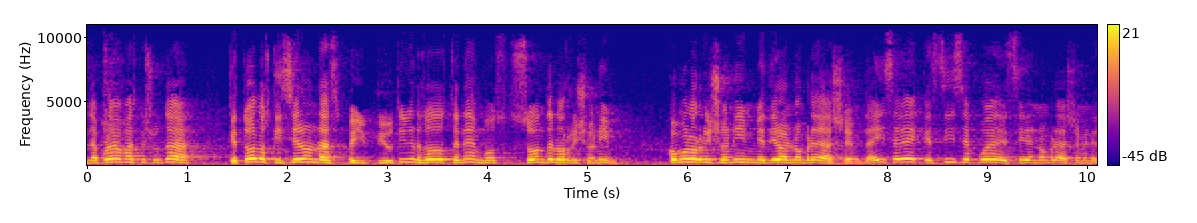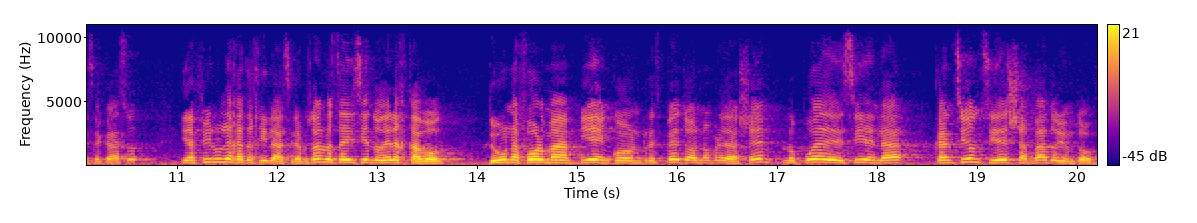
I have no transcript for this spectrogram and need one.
la prueba más pesuta que todos los que hicieron las piyutim que nosotros tenemos son de los rishonim. ¿Cómo los rishonim metieron el nombre de Hashem? De ahí se ve que sí se puede decir el nombre de Hashem en ese caso. Y a Filu si la persona lo está diciendo de Erech Kabod, de una forma bien, con respeto al nombre de Hashem, lo puede decir en la canción si es Shabbat o Yom Tov.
